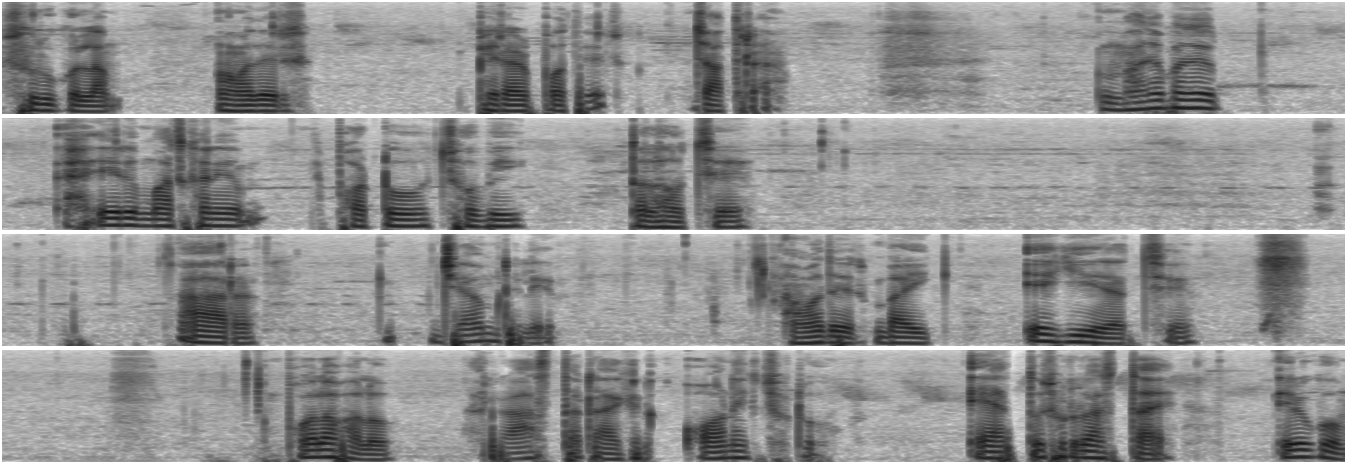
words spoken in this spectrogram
শুরু করলাম আমাদের ফেরার পথের যাত্রা। মাঝে মাঝে এর মাঝখানে ফটো, ছবি তোলা হচ্ছে। আর জ্যাম ঠেলে আমাদের বাইক এগিয়ে যাচ্ছে। বলা ভালো, রাস্তাটা এখানে অনেক ছোট। এত ছোট রাস্তায়, এরকম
